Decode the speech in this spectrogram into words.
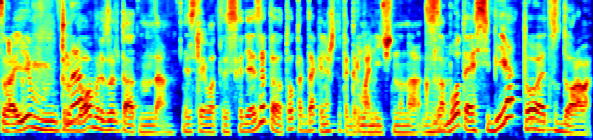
своим трудом, результатом, да. Если вот исходя из этого, то тогда, конечно, это гармонично. На... С заботой о себе, то это здорово.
